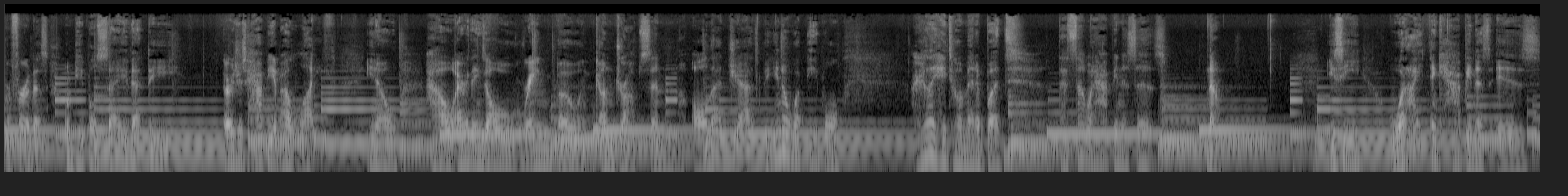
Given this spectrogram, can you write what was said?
prefer this? When people say that they are just happy about life, you know, how everything's all rainbow and gumdrops and all that jazz. But you know what, people? I really hate to admit it, but that's not what happiness is. No. You see, what I think happiness is,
